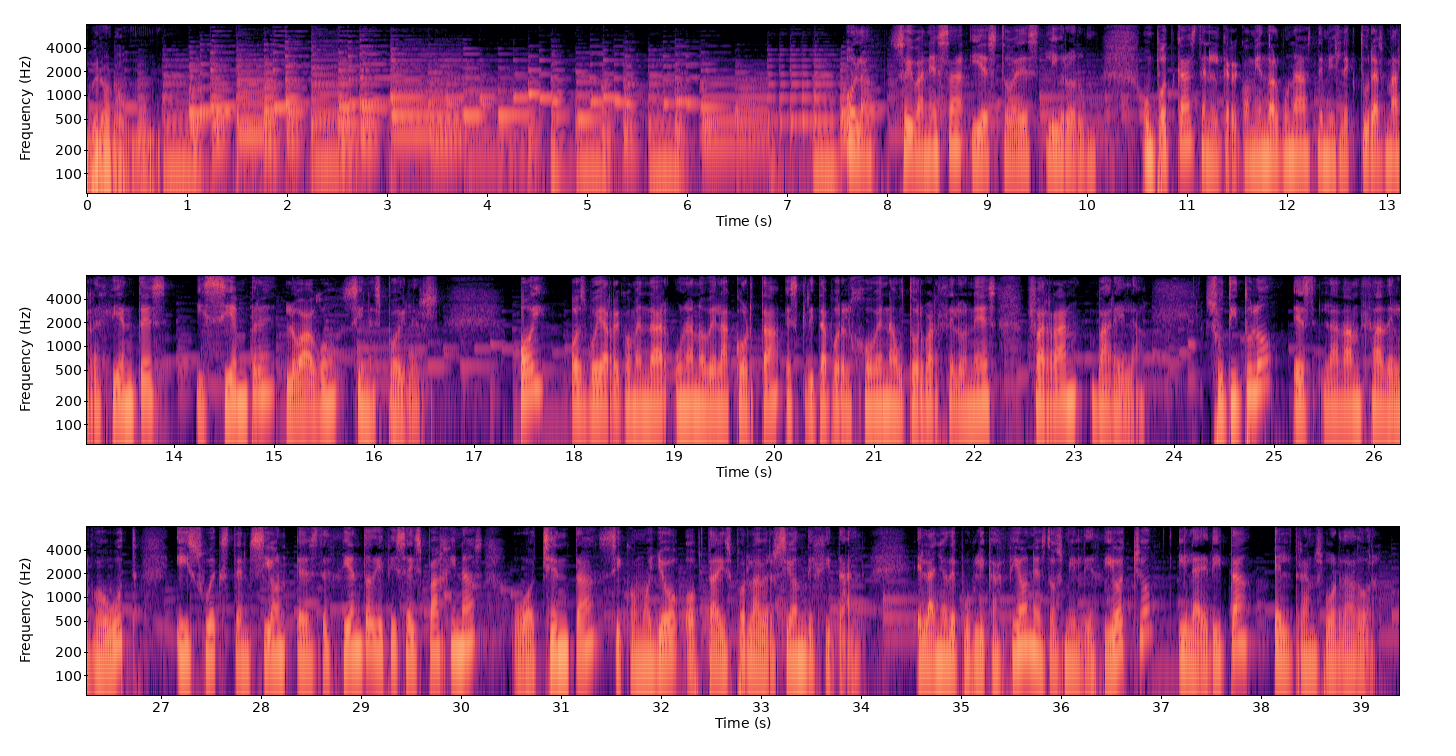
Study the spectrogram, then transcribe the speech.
Librorum. Hola, soy Vanessa y esto es Librorum, un podcast en el que recomiendo algunas de mis lecturas más recientes y siempre lo hago sin spoilers. Hoy os voy a recomendar una novela corta escrita por el joven autor barcelonés Ferran Varela. Su título es La danza del Gout y su extensión es de 116 páginas u 80 si como yo optáis por la versión digital. El año de publicación es 2018 y la edita El Transbordador.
